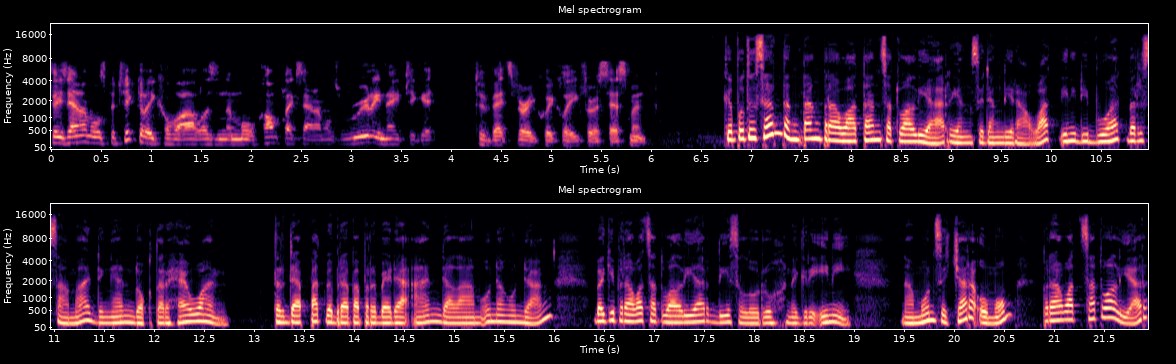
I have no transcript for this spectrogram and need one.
These animals, particularly koalas and the more complex animals, really need to get to vets very quickly for assessment. Keputusan tentang perawatan satwa liar yang sedang dirawat ini dibuat bersama dengan dokter hewan. Terdapat beberapa perbedaan dalam undang-undang bagi perawat satwa liar di seluruh negeri ini. Namun secara umum, perawat satwa liar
